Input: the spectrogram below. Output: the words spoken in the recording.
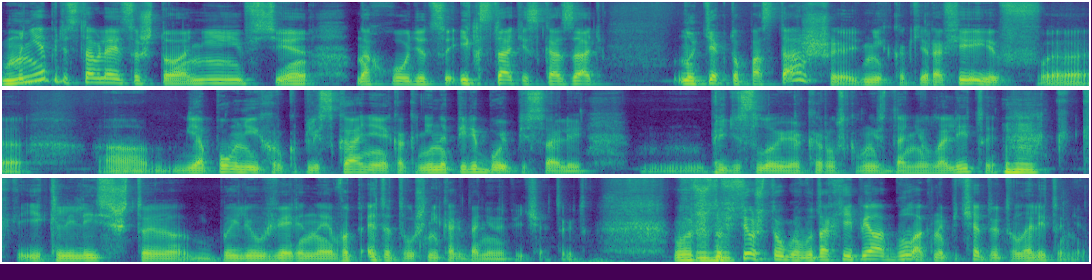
мне представляется, что они все находятся. И, кстати сказать, ну, те, кто постарше них, как Ерофеев, э, я помню их рукоплескание, как они на перебой писали предисловие к русскому изданию Лолиты угу. и клялись, что были уверены, вот это уж никогда не напечатают. Вот угу. что все, что угодно. Вот архипелаг ГУЛАГ напечатают, а Лолиту нет.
